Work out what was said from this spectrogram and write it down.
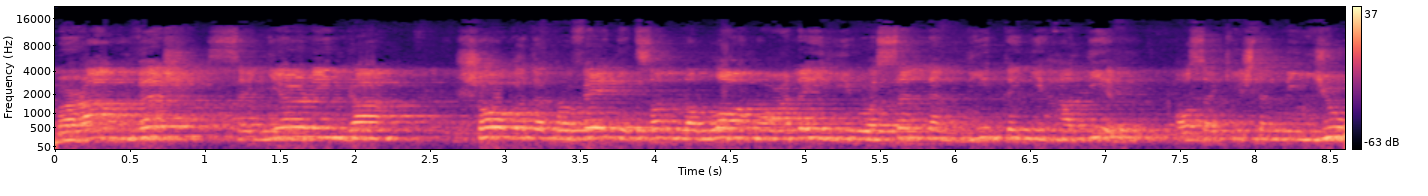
Mora vesh se njëri nga shokët e Profetit sallallahu alaihi wasallam dinte një hadith ose kishte nigju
